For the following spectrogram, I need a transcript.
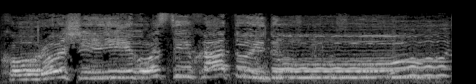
хороші гості в хату йдуть,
